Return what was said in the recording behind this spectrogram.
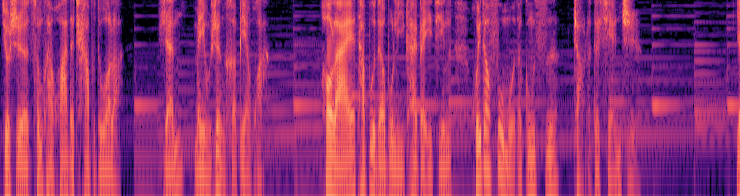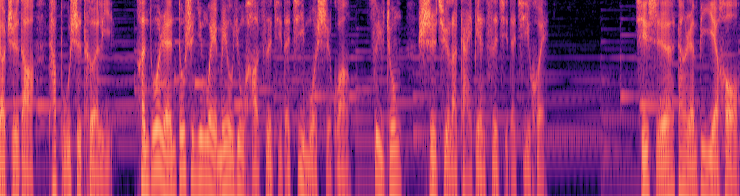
就是存款花的差不多了，人没有任何变化。后来他不得不离开北京，回到父母的公司找了个闲职。要知道，他不是特例，很多人都是因为没有用好自己的寂寞时光，最终失去了改变自己的机会。其实，当人毕业后，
